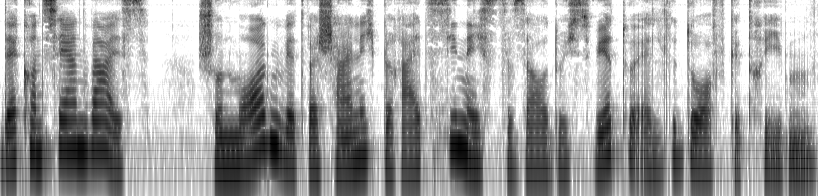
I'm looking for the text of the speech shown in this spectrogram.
Der Konzern weiß, Schon morgen wird wahrscheinlich bereits die nächste Sau durchs virtuelle Dorf getrieben.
